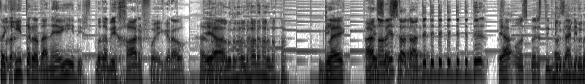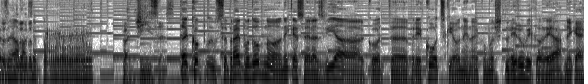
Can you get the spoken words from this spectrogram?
tako hitro, da ne vidiš. kot da bi harfo igral. Ja. Glej, A na mesto, da d, d, d, d, d, d, d, Ja. samo s prsti zadnji prsti imamo se prrrr. Pa Jezus. Tako se pravi podobno, nekaj se razvija kot eh, pri kocki, oni ne, ko moraš tudi Pri Rubikovi, ja. nekaj.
